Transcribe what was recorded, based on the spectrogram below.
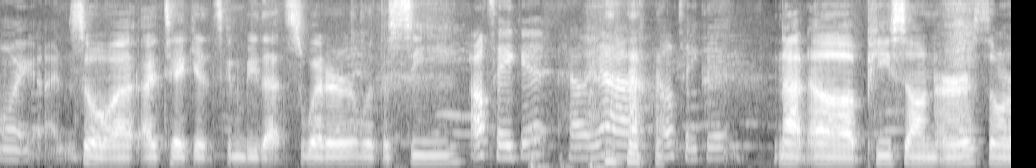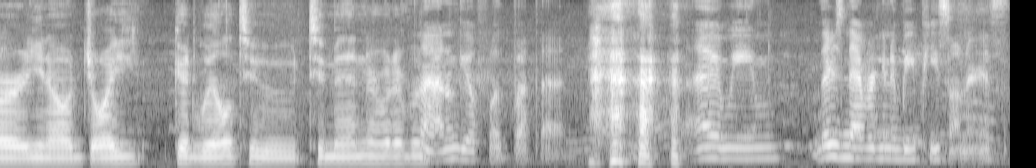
Oh my god. So I, I take it it's to be that sweater with the C, I'll take it. Hell yeah, I'll take it. not uh, peace on earth or you know joy, goodwill to to men or whatever. Nah, I don't give a fuck about that. I mean, there's never gonna be peace on Earth.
